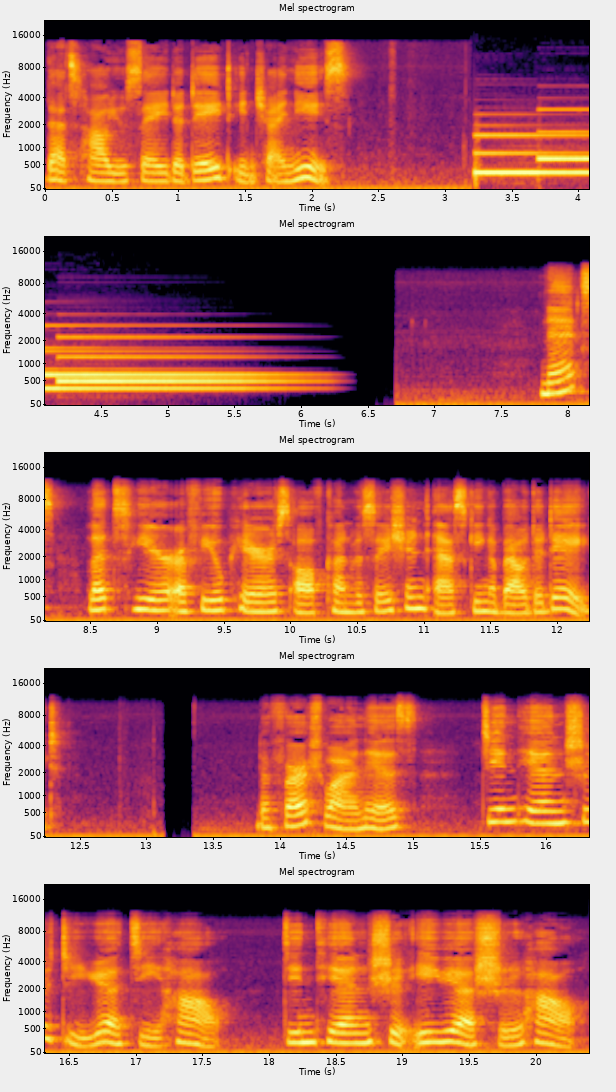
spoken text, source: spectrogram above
That's how you say the date in Chinese. Next, let's hear a few pairs of conversation asking about the date. The first one is 今天是几月几号？今天是一月十号。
